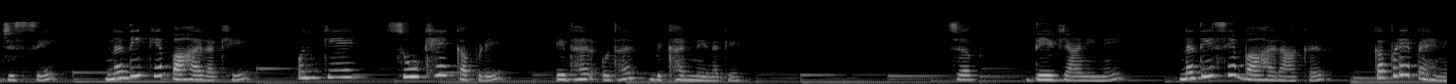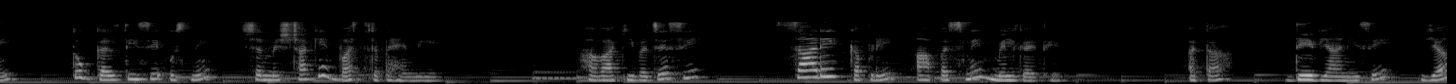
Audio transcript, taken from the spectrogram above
जिससे नदी के बाहर रखे उनके सूखे कपड़े इधर उधर बिखरने लगे। जब देवयानी ने नदी से बाहर आकर कपड़े पहने तो गलती से उसने शर्मिष्ठा के वस्त्र पहन लिए। हवा की वजह से सारे कपड़े आपस में मिल गए थे। अतः देवयानी से यह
